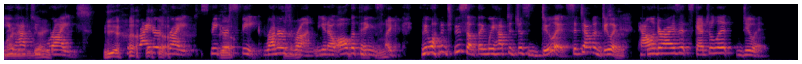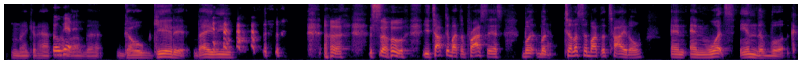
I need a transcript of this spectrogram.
you have to day. write Yeah, writers yeah. write speakers Yeah. speak runners Yeah. run you know all the things Mhm. like if we want to do something we have to just do it sit down and do That's it calendarize it schedule it do it Make it happen. Go I get love that. Go get it, baby. Uh, so you talked about the process, but but tell us about the title and and what's in the book.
